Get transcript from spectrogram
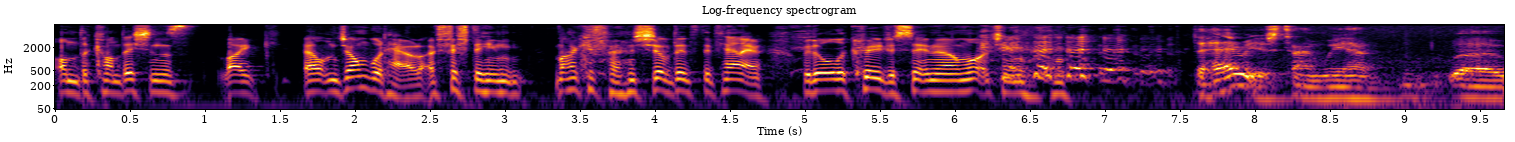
on the conditions like Elton John would have, like 15 microphones shoved into the piano with all the crew just sitting around watching. The hairiest time we had, uh,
